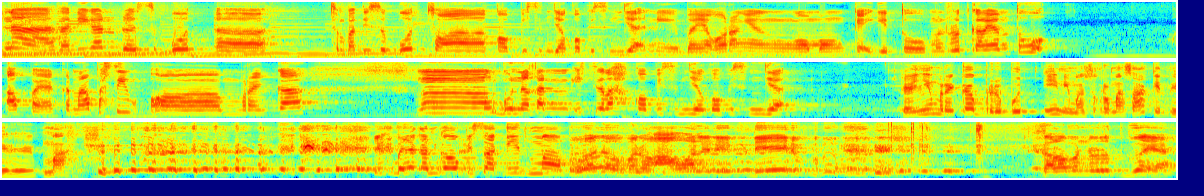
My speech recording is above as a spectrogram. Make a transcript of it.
Nah, tadi kan udah sebut eh, sempat disebut soal kopi senja kopi senja nih. Banyak orang yang ngomong kayak gitu. Menurut kalian tuh apa ya? Kenapa sih eh, mereka mm, menggunakan istilah kopi senja kopi senja? Kayaknya mereka berebut ini masuk rumah sakit ya, mah. ya kebanyakan kopi sakit mah, bro. Waduh, baru awal ini Dip. Kalau menurut gue ya,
